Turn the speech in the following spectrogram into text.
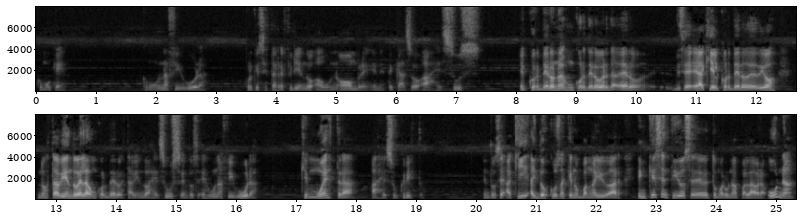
como que como una figura, porque se está refiriendo a un hombre, en este caso a Jesús. El cordero no es un cordero verdadero. Dice, aquí el cordero de Dios no está viendo él a un cordero, está viendo a Jesús. Entonces es una figura que muestra a Jesucristo. Entonces aquí hay dos cosas que nos van a ayudar. ¿En qué sentido se debe tomar una palabra? Una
